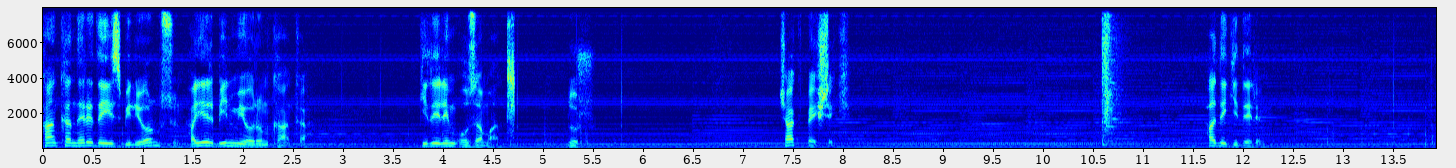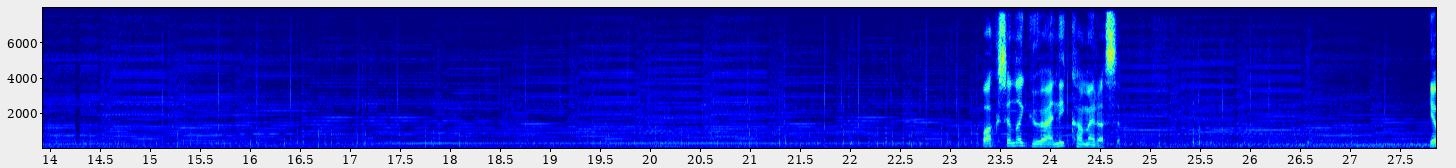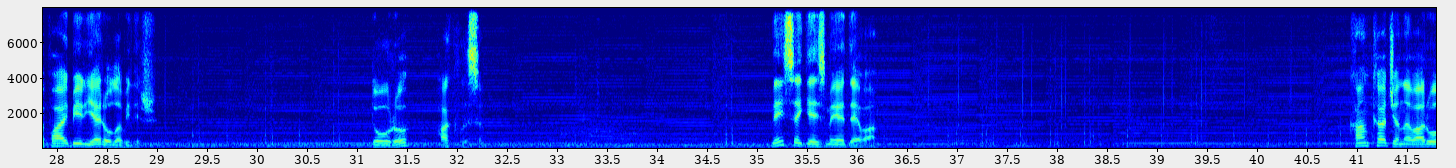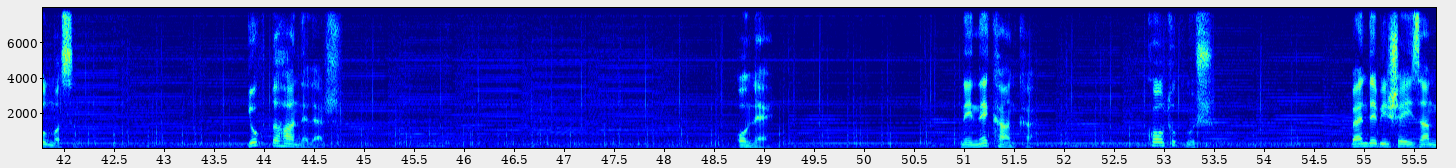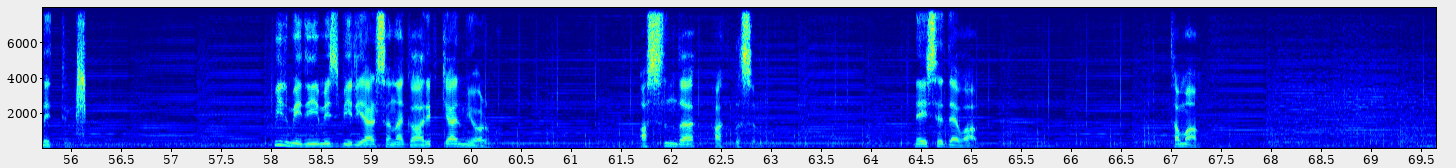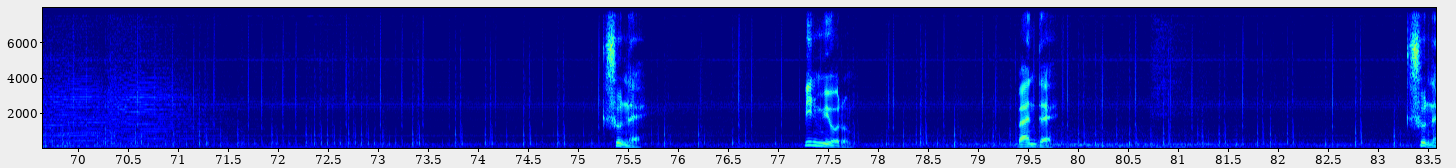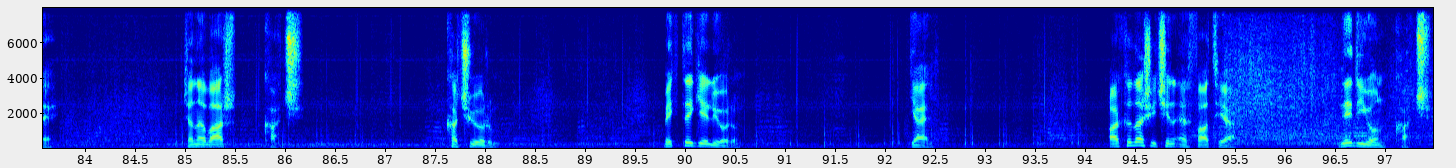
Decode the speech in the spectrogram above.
Kanka neredeyiz biliyor musun? Hayır bilmiyorum kanka. Gidelim o zaman. Dur. Çak beşlik. Hadi gidelim. Baksana güvenlik kamerası. Yapay bir yer olabilir. Doğru, haklısın. Neyse gezmeye devam. Kanka canavar olmasın. Yok daha neler. O ne? Ne ne kanka? Koltukmuş. Ben de bir şey zannettim. Bilmediğimiz bir yer sana garip gelmiyor mu? Aslında haklısın. Neyse devam. Tamam. Şu ne? Bilmiyorum. Ben de. Şu ne? Canavar, kaç. Kaçıyorum. Bekle geliyorum. Gel. Arkadaş için El Fatiha. Ne diyorsun kaç?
